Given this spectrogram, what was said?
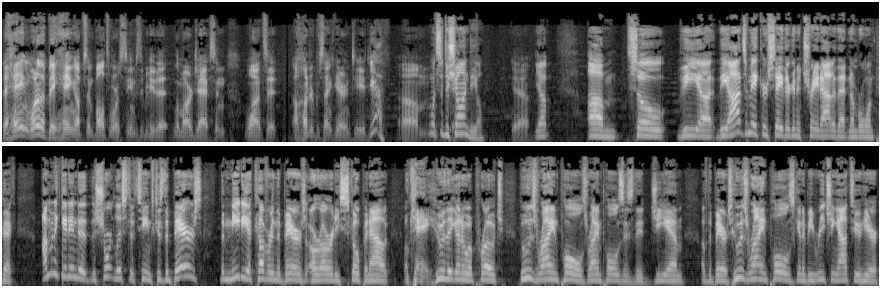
the hang one of the big hang-ups in Baltimore seems to be that Lamar Jackson wants it 100% guaranteed. Yeah. Um, What's a Deshaun deal? yeah. Yep. Um, so the uh, the odds makers say they're going to trade out of that number one pick. I'm going to get into the short list of teams because the Bears, the media covering the Bears are already scoping out. Okay, who are they going to approach? Who is Ryan Poles? Ryan Poles is the GM of the Bears. Who is Ryan Poles going to be reaching out to here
